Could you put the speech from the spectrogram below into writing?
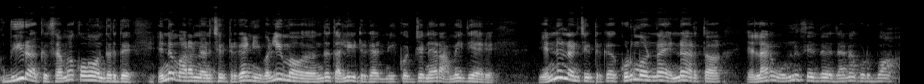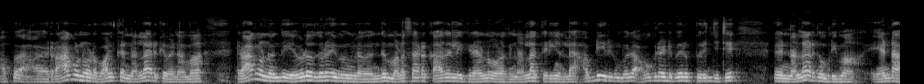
வீராக்கு செம கோவம் வந்துடுது என்ன மரம் நினச்சிட்டு இருக்க நீ வள்ளி மாவை வந்து தள்ளிட்டு இருக்க நீ கொஞ்ச நேரம் அமைதியாரு என்ன நினச்சிட்டு இருக்க? குடும்பம்னா என்ன அர்த்தம்? எல்லாரும் ஒன்று சேர்ந்து தானே குடும்பம். அப்போ ராகவனோட வாழ்க்கை நல்லா இருக்க வேணாமா? ராகவன் வந்து எவ்வளோ தூரம் இவங்களை வந்து மனசார காதலிக்கிறான்னு உனக்கு நல்லா தெரியும்ல? அப்படி இருக்கும்போது அவங்க ரெண்டு பேரும் பிரிஞ்சுட்டு நல்லா இருக்க முடியுமா? ஏன்டா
